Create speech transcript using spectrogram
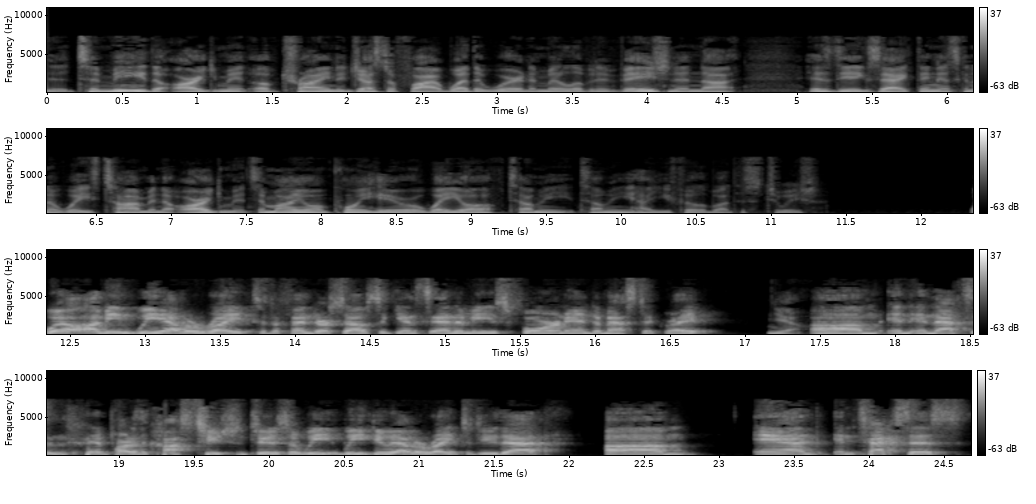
uh, to me, the argument of trying to justify whether we're in the middle of an invasion or not is the exact thing that's going to waste time in the arguments. Am I on point here or way off? Tell me, tell me how you feel about the situation. Well, I mean, we have a right to defend ourselves against enemies, foreign and domestic, right? Yeah. Um, and, and that's in, part of the Constitution too. So we, we do have a right to do that. Um, and in Texas,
